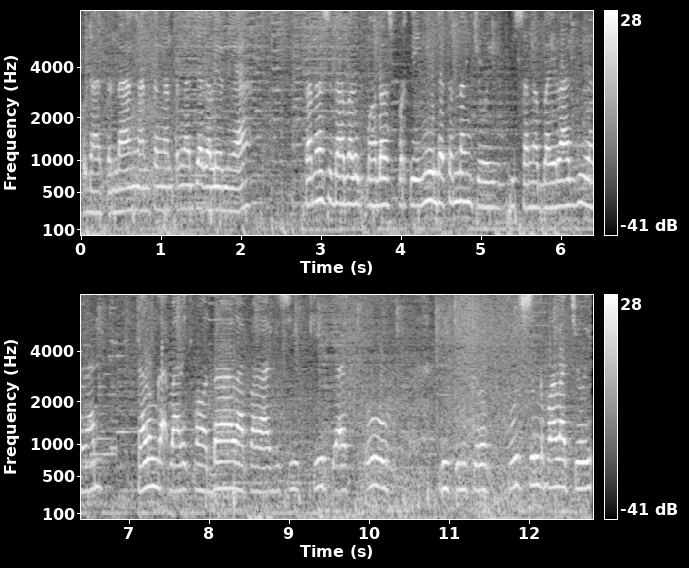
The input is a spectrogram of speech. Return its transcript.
Udah tenang nganteng-nganteng aja kalian ya. Karena sudah balik modal seperti ini udah tenang cuy. Bisa ngebay lagi ya kan? Kalau nggak balik modal apalagi sedikit ya uh. Bikin ke pusing kepala cuy.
